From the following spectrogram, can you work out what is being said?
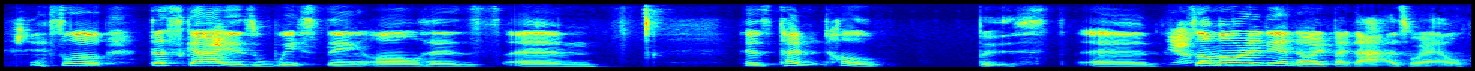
so this guy is wasting all his um his town hall boost. Um, yep. So I'm already annoyed by that as well.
